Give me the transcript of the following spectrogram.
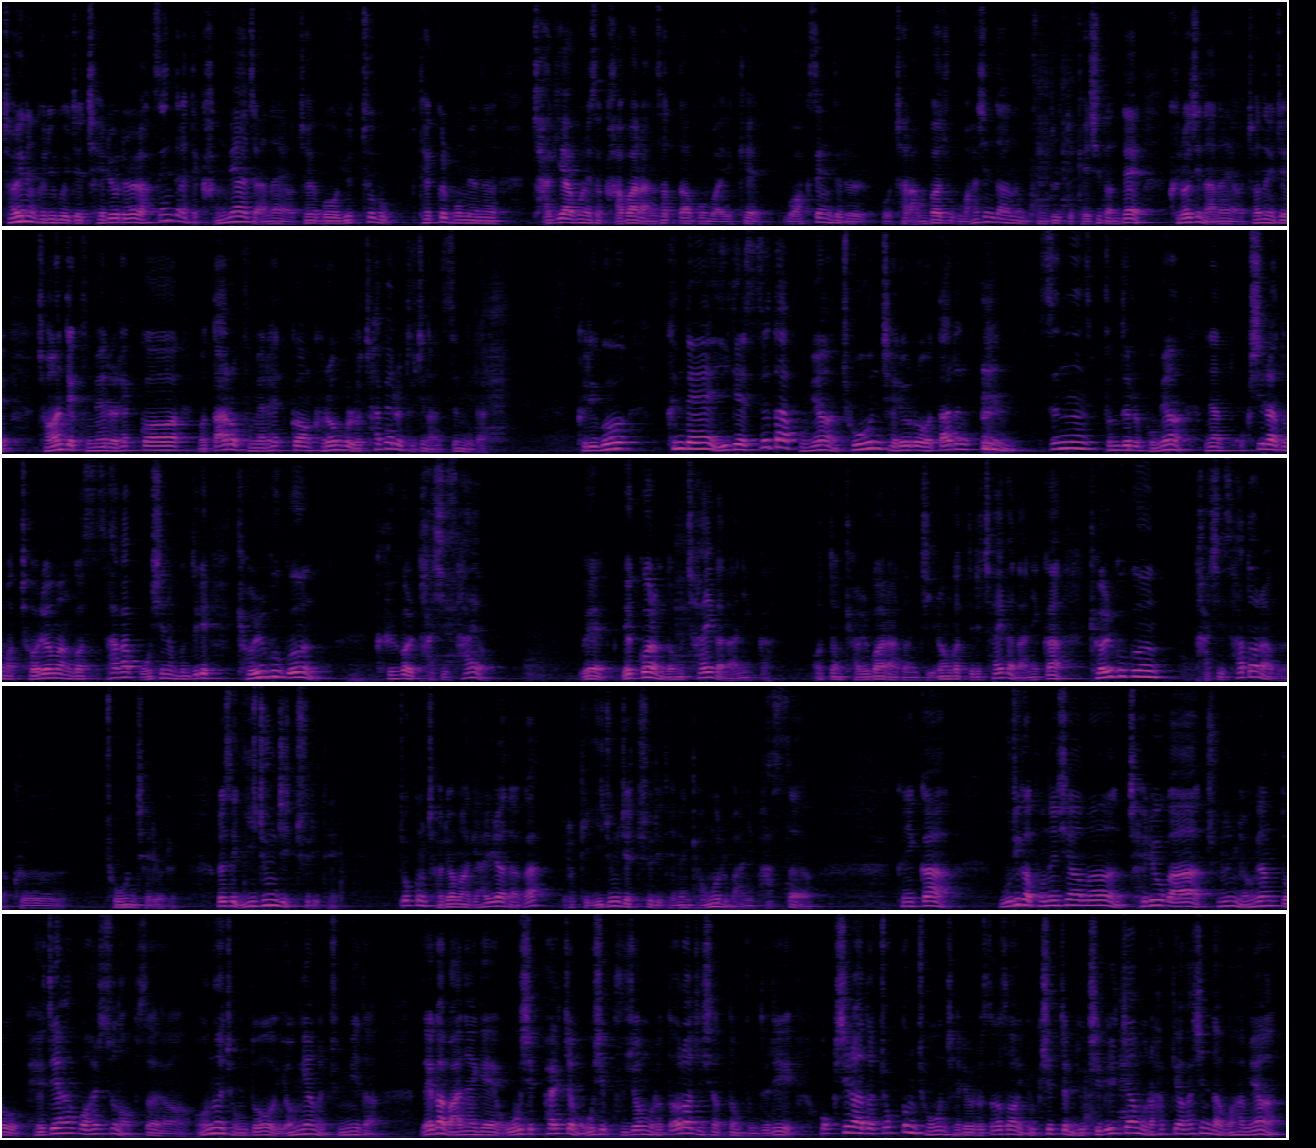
저희는 그리고 이제 재료를 학생들한테 강매하지 않아요. 저희 뭐 유튜브 댓글 보면은 자기 학원에서 가발 안 샀다고 막 이렇게 뭐 학생들을 뭐 잘 안 봐주고 뭐 하신다는 분들도 계시던데 그러진 않아요. 저는 이제 저한테 구매를 했건 뭐 따로 구매를 했건 그런 걸로 차별을 두진 않습니다. 그리고 근데 이게 쓰다 보면 좋은 재료로 다른 쓰는 분들을 보면 그냥 혹시라도 막 저렴한 거 사갖고 오시는 분들이 결국은 그걸 다시 사요. 왜? 내 거랑 너무 차이가 나니까. 어떤 결과라든지 이런 것들이 차이가 나니까 결국은 다시 사더라고요. 그 좋은 재료를. 그래서 이중 지출이 돼. 조금 저렴하게 하려다가 이렇게 이중 지출이 되는 경우를 많이 봤어요. 그러니까 우리가 보는 시험은 재료가 주는 영향도 배제하고 할 수는 없어요. 어느 정도 영향을 줍니다. 내가 만약에 58점, 59점으로 떨어지셨던 분들이 혹시라도 조금 좋은 재료를 써서 60점, 61점으로 합격하신다고 하면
